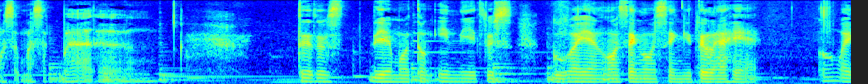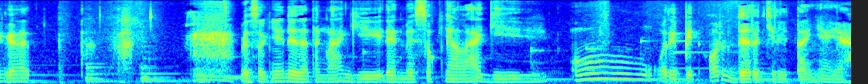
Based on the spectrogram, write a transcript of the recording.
Masak-masak bareng. Terus dia motong ini terus gua yang oseng-oseng gitulah ya. Oh my god besoknya dia datang lagi dan besoknya lagi. Oh repeat order ceritanya ya.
